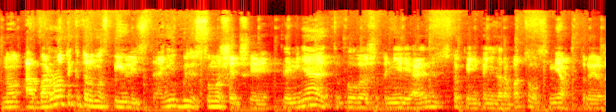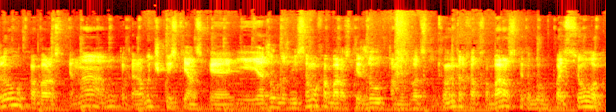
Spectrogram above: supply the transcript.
Но обороты, которые у нас появились, они были сумасшедшие. Для меня это было что-то нереальное, столько я никогда не зарабатывал. Семья, в которой я жил в Хабаровске, она ну, такая рабоче-крестьянская. И я жил даже не в самом Хабаровске, я жил там в 20 километрах от Хабаровска, это был поселок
